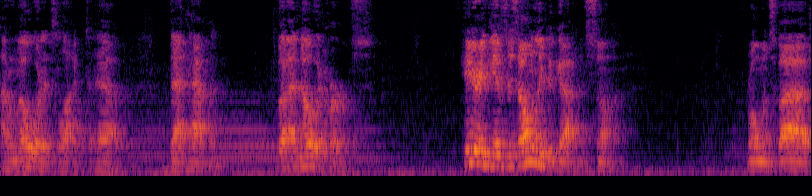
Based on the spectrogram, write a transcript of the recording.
I don't know what it's like to have that happen, but I know it hurts. Here he gives his only begotten Son. Romans 5,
